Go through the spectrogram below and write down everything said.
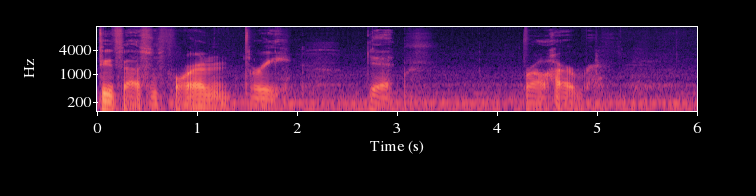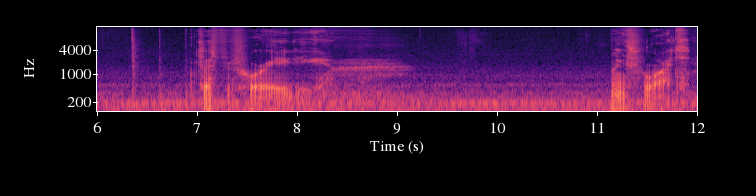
2,403 dead. Pearl Harbor. Just before 80. Thanks for watching.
